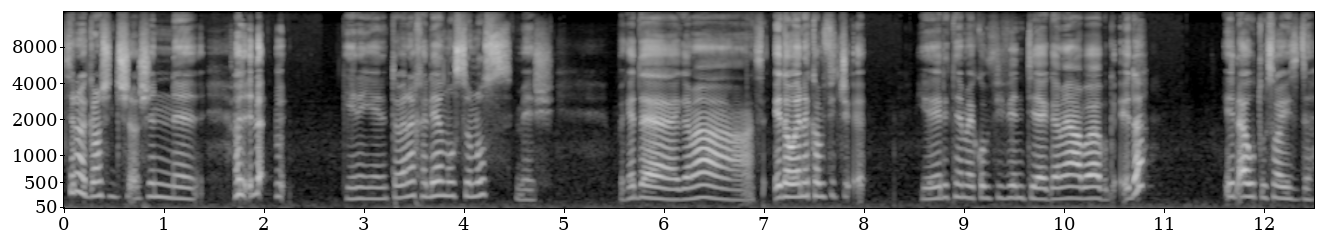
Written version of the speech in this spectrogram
استنوا يا جماعة عشان عشان لا يعني يعني طب أنا اخليها نص نص ماشي. بجد يا جماعة إيه ده وأنا كان في يا ريت ما يكون في فينت يا جماعة بقى بج... إيه ده؟ إيه الاوتو سايز ده؟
